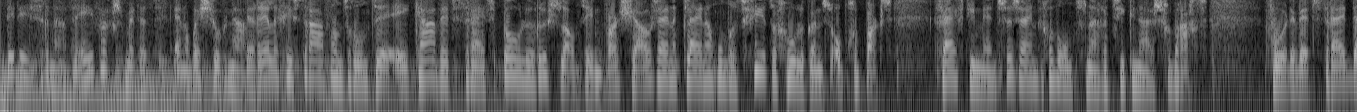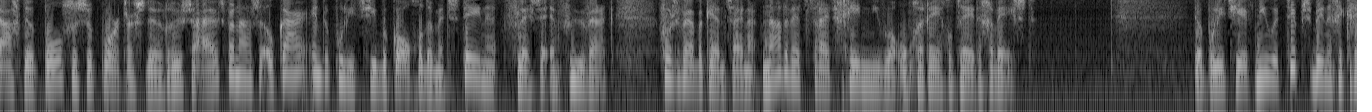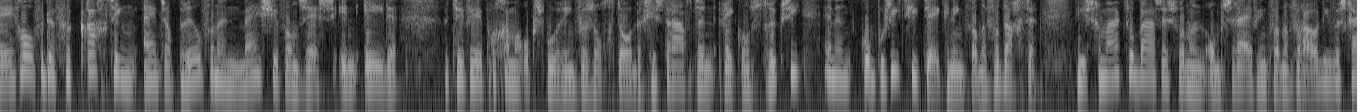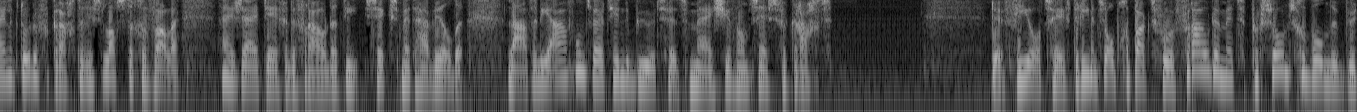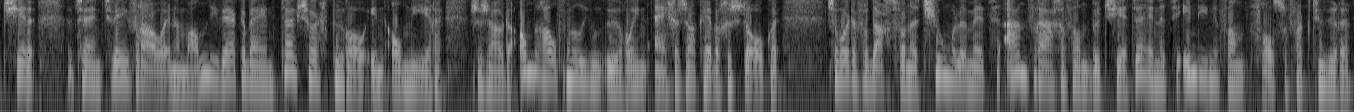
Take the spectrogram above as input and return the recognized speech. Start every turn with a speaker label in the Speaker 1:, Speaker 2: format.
Speaker 1: Dit is Renate Evers met het NOS Journaal. De rellen gisteravond rond de EK-wedstrijd Polen-Rusland in Warschau zijn een kleine 140 hooligans opgepakt. 15 mensen zijn gewond naar het ziekenhuis gebracht. Voor de wedstrijd daagden Poolse supporters de Russen uit, waarna ze elkaar en de politie bekogelden met stenen, flessen en vuurwerk. Voor zover bekend zijn er na de wedstrijd geen nieuwe ongeregeldheden geweest. De politie heeft nieuwe tips binnengekregen over de verkrachting eind april van een meisje van zes in Ede. Het tv-programma Opsporing Verzocht toonde gisteravond een reconstructie en een compositietekening van de verdachte. Die is gemaakt op basis van een omschrijving van een vrouw die waarschijnlijk door de verkrachter is lastiggevallen. Hij zei tegen de vrouw dat hij seks met haar wilde. Later die avond werd in de buurt het meisje van zes verkracht. De FIOD heeft drie mensen opgepakt voor fraude met persoonsgebonden budgetten. Het zijn twee vrouwen en een man die werken bij een thuiszorgbureau in Almere. Ze zouden anderhalf miljoen euro in eigen zak hebben gestoken. Ze worden verdacht van het sjoemelen met aanvragen van budgetten en het indienen van valse facturen.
